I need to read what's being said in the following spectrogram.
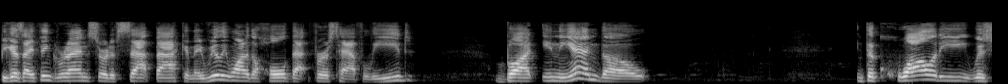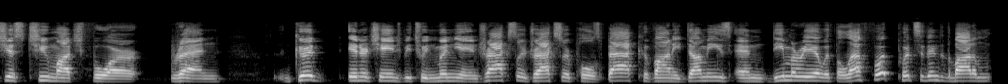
because I think Rennes sort of sat back and they really wanted to hold that first half lead. But in the end, though, the quality was just too much for Rennes. Good interchange between Meunier and Draxler. Draxler pulls back, Cavani dummies, and Di Maria with the left foot puts it into the bottom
